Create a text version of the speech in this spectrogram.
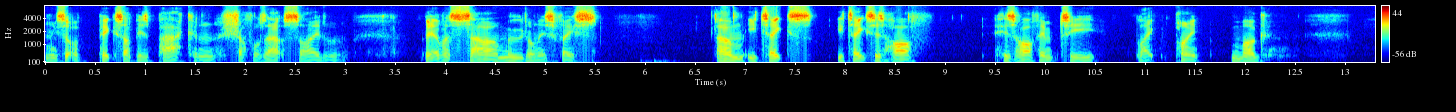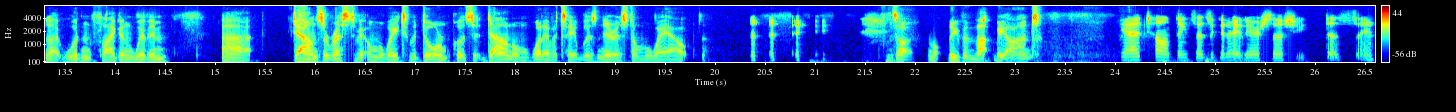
And he sort of picks up his pack and shuffles outside with a bit of a sour mood on his face. Um, he takes he takes his half his half empty like pint mug, like wooden flagon with him. Uh, downs the rest of it on the way to the door and puts it down on whatever table is nearest on the way out. He's like, I'm not leaving that behind. Yeah, Talon thinks that's a good idea, so she does the same.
